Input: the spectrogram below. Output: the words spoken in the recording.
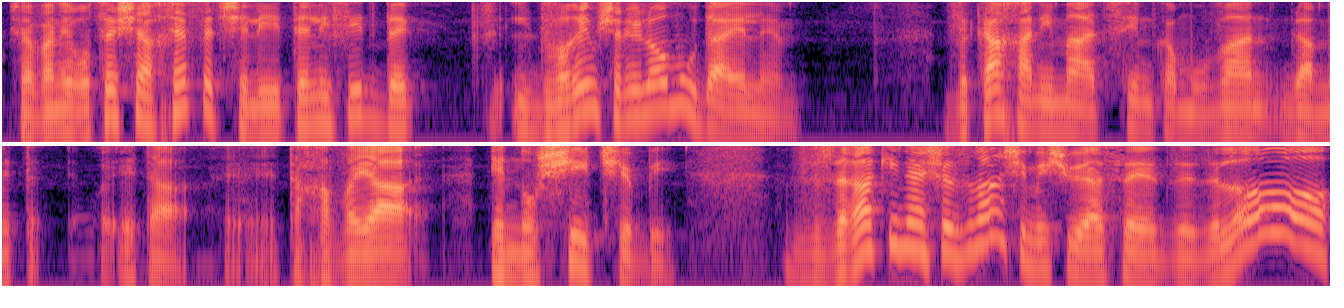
עכשיו, אני רוצה שהחפץ שלי ייתן לי פידבק לדברים שאני לא מודע אליהם. וככה אני מעצים כמובן גם את, את, ה, את החוויה האנושית שבי. וזה רק עניין של זמן שמישהו יעשה את זה, זה לא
